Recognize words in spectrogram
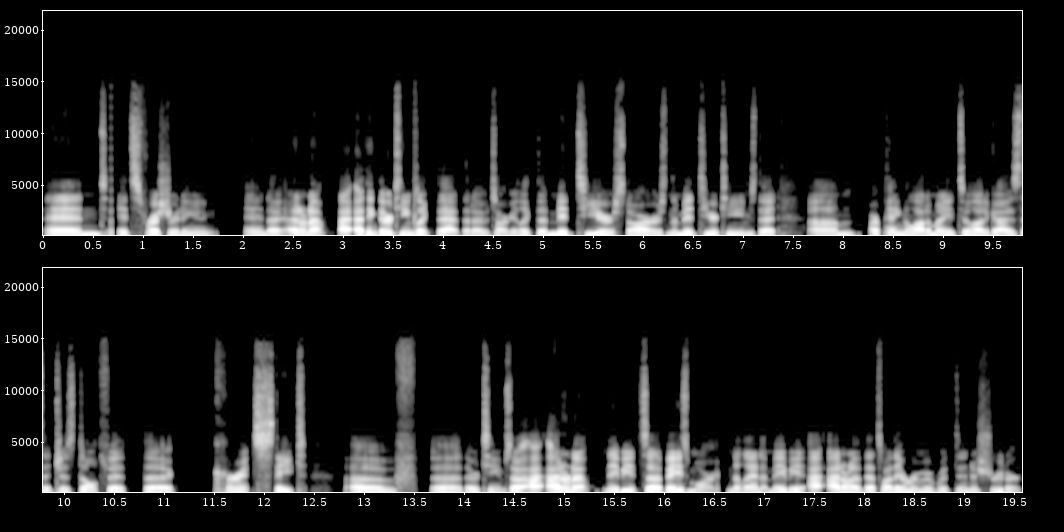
And it's frustrating. And I, I don't know. I, I think there are teams like that that I would target, like the mid tier stars and the mid tier teams that um, are paying a lot of money to a lot of guys that just don't fit the current state of uh, their team. So I, I don't know. Maybe it's uh, Bazemore in Atlanta. Maybe I, I don't know. That's why they were removed with Dennis Schroeder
